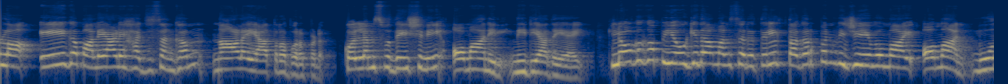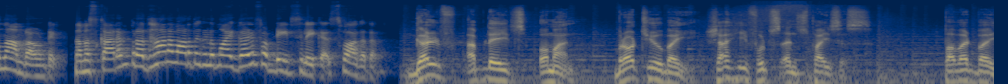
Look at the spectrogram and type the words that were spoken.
നിന്നുള്ള ഏക മലയാളി ഹജ്ജ് സംഘം നാളെ യാത്ര പുറപ്പെടും. കൊല്ലം സ്വദേശിനി ഒമാനിൽ നിര്യാതയായി. ലോകകപ്പ് യോഗ്യതാ മത്സരത്തിൽ തകർപ്പൻ വിജയവുമായി ഒമാൻ മൂന്നാം റൗണ്ടിൽ. നമസ്കാരം പ്രധാന വാർത്തകളുമായി ഗൾഫ് അപ്ഡേറ്റ്സിലേക്ക് സ്വാഗതം. Gulf updates Oman brought you by Shahi foods and spices powered by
